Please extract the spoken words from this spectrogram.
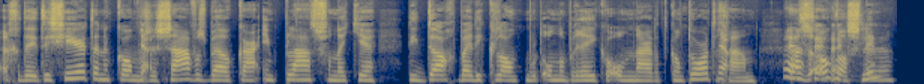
gedetacheerd en dan komen ja. ze s'avonds bij elkaar. In plaats van dat je die dag bij die klant moet onderbreken om naar dat kantoor te gaan. Ja, dat is ook wel slim.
